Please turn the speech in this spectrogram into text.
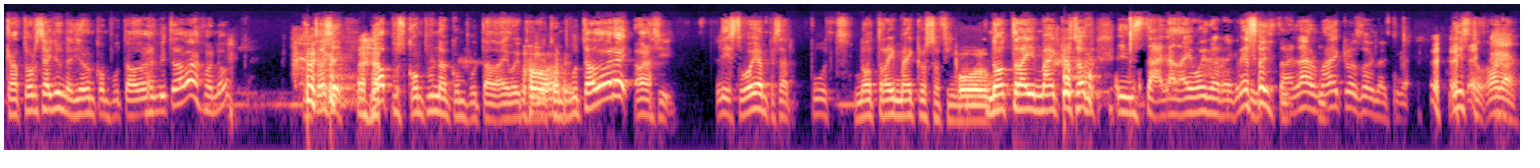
14 años me dieron computadora en mi trabajo, ¿no? Entonces, no, pues compro una computadora. Ahí voy por mi No. computadora y ahora sí. Listo, voy a empezar. Putz, no trae Microsoft, Por- no trae Microsoft instalada. Ahí voy de regreso a instalar Microsoft. la chingada. Listo, ahora,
